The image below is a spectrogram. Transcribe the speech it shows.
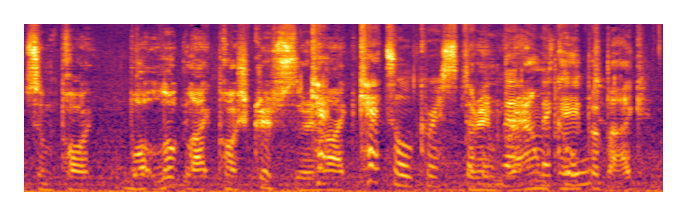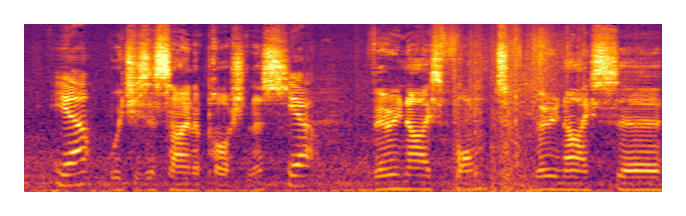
some po- what looked like posh crisps. They're in like kettle crisps, they're in think they're, brown they're paper called. bag, Yeah, which is a sign of poshness. yeah, Very nice font. Very nice uh,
